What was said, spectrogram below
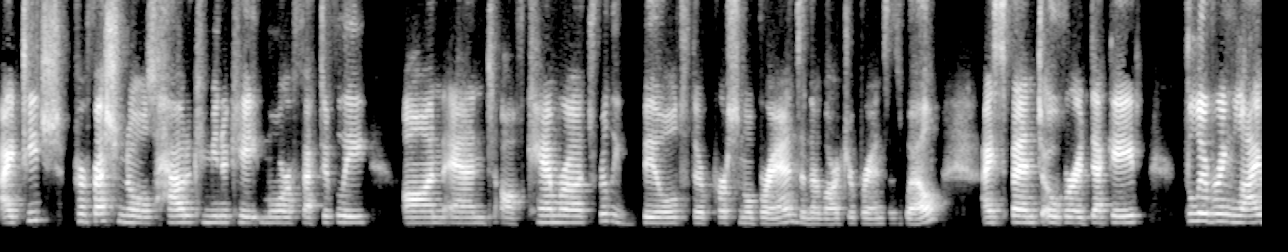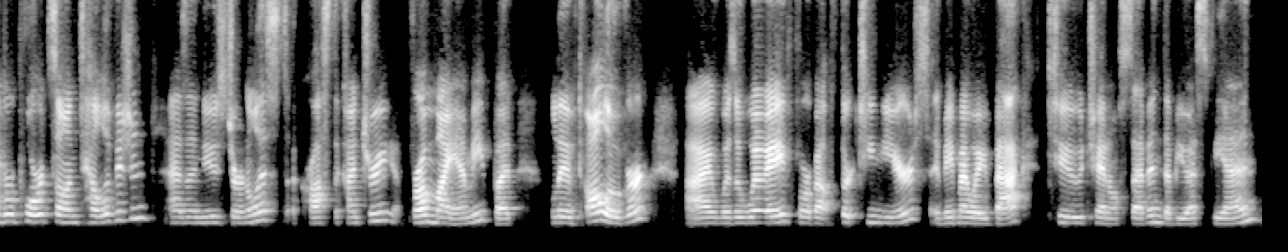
I teach professionals how to communicate more effectively on and off camera to really build their personal brands and their larger brands as well. I spent over a decade delivering live reports on television as a news journalist across the country from Miami, but lived all over. I was away for about 13 years and made my way back to Channel 7 WSVN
